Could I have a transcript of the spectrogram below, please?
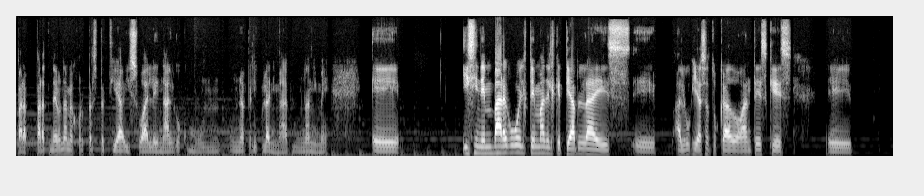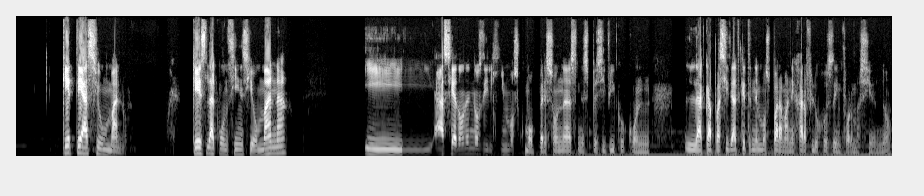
para, tener una mejor perspectiva visual en algo como una película animada, un anime. Eh, y sin embargo, el tema del que te habla es algo que ya se ha tocado antes, que es qué te hace humano, qué es la conciencia humana y hacia dónde nos dirigimos como personas en específico con la capacidad que tenemos para manejar flujos de información, ¿no?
